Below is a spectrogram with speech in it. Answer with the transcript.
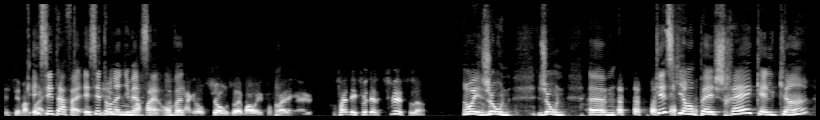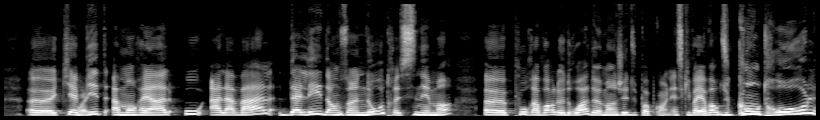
Et c'est ta fête. Et c'est ton anniversaire. On va C'est la grosse chose. là. Bon, il faut faire, faut faire des feux d'artifice, là. Oui, jaune, jaune. Euh, Qu'est-ce qui empêcherait quelqu'un euh, qui habite à Montréal ou à Laval d'aller dans un autre cinéma euh, pour avoir le droit de manger du popcorn? Est-ce qu'il va y avoir du contrôle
